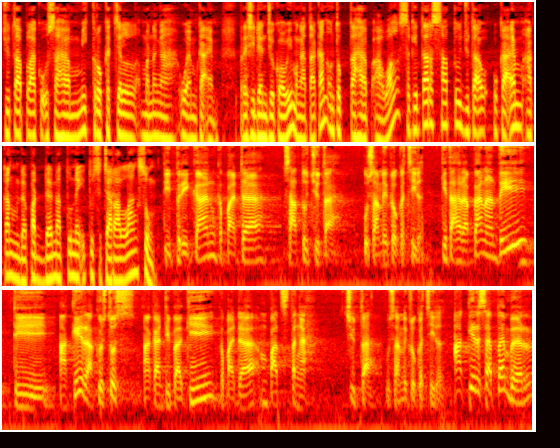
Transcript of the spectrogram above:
juta pelaku usaha mikro kecil menengah UMKM. Presiden Jokowi mengatakan untuk tahap awal sekitar 1 juta UKM akan mendapat dana tunai itu secara langsung. Diberikan kepada 1 juta usaha mikro kecil. Kita harapkan nanti di akhir Agustus akan dibagi kepada empat setengah juta usaha mikro kecil. Akhir September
